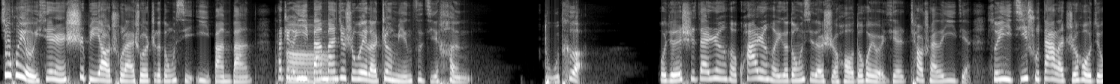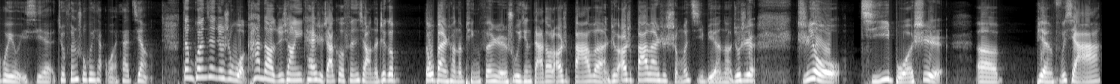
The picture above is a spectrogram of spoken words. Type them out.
就会有一些人势必要出来说这个东西一般般。他这个一般般就是为了证明自己很独特。我觉得是在任何夸任何一个东西的时候，都会有一些跳出来的意见，所以基数大了之后，就会有一些就分数会下往下降。但关键就是我看到，就像一开始扎克分享的这个。豆瓣上的评分人数已经达到了二十八万，这个二十八万是什么级别呢？就是只有奇异博士、呃，蝙蝠侠，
